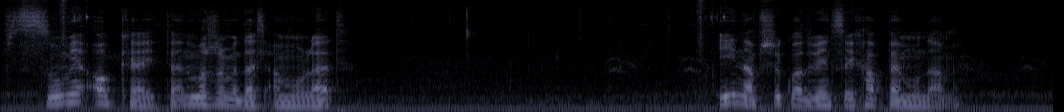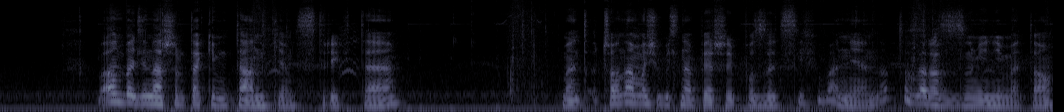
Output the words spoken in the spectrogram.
W sumie ok, ten możemy dać amulet. I na przykład więcej HP mu damy. Bo on będzie naszym takim tankiem stricte. Moment, czy ona musi być na pierwszej pozycji? Chyba nie. No to zaraz zmienimy to.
